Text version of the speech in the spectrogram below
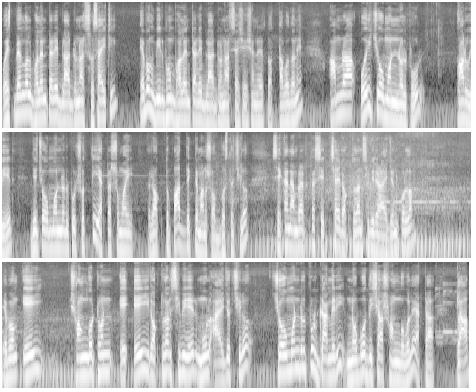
West Bengal voluntary blood donor society এবং বীরভূম ভলেন্টারি ব্লাড ডোনার অ্যাসোসিয়েশনের তত্ত্বাবধানে আমরা ওই চৌমণ্ডলপুর পাঁড়ুয়ের যে চৌমণ্ডলপুর সত্যিই একটা সময় রক্তপাত দেখতে মানুষ অভ্যস্ত ছিল, সেখানে আমরা একটা স্বেচ্ছায় রক্তদান শিবিরের আয়োজন করলাম এবং এই সংগঠন এই রক্তদান শিবিরের মূল আয়োজক ছিল চৌমণ্ডলপুর গ্রামেরই নবদিশা সংঘ বলে একটা ক্লাব।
